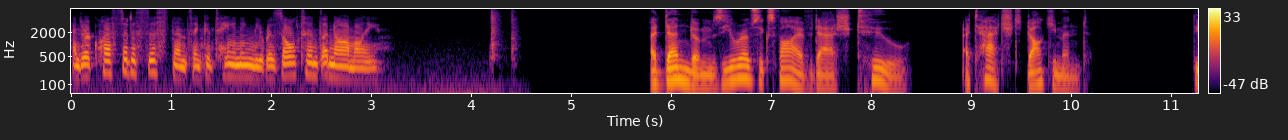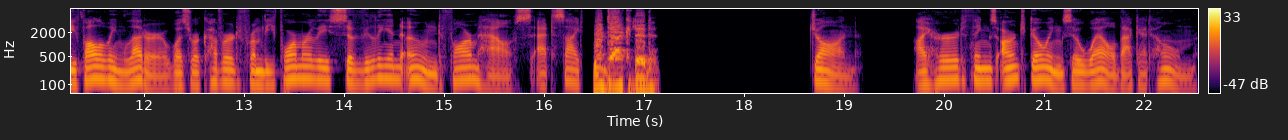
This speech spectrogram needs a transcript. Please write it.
and requested assistance in containing the resultant anomaly. Addendum 065 2 Attached document The following letter was recovered from the formerly civilian owned farmhouse at site. Redacted. John, I heard things aren't going so well back at home.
